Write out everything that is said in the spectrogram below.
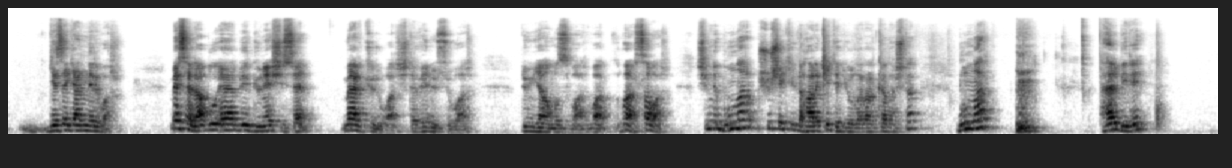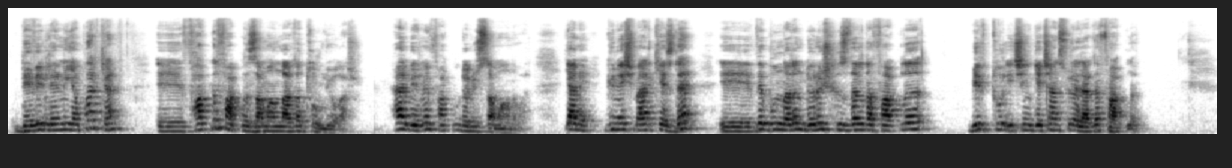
gezegenleri var. Mesela bu eğer bir güneş ise Merkür'ü var, işte Venüs'ü var, dünyamız var, var, varsa var. Şimdi bunlar şu şekilde hareket ediyorlar arkadaşlar. Bunlar her biri devirlerini yaparken e, farklı farklı zamanlarda turluyorlar. Her birinin farklı dönüş zamanı var. Yani güneş merkezde e, ve bunların dönüş hızları da farklı. Bir tur için geçen sürelerde farklı.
